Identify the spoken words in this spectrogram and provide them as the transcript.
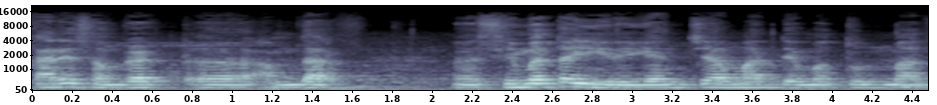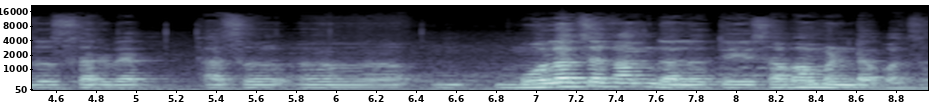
कार्यसम्राट आमदार अ, सीमाताई हिरे यांच्या माध्यमातून माझं सर्वात असं मोलाचं काम झालं ते सभामंडपाचं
